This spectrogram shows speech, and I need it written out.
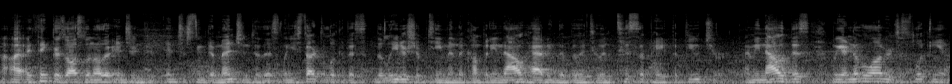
I think there's also another interesting dimension to this. When you start to look at this, the leadership team in the company now having the ability to anticipate the future. I mean, now this we are no longer just looking at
